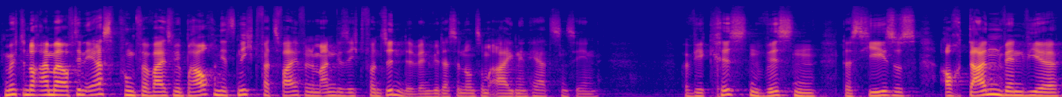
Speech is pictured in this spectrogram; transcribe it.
ich möchte noch einmal auf den ersten Punkt verweisen. Wir brauchen jetzt nicht verzweifeln im Angesicht von Sünde, wenn wir das in unserem eigenen Herzen sehen. Weil wir Christen wissen, dass Jesus auch dann, wenn wir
